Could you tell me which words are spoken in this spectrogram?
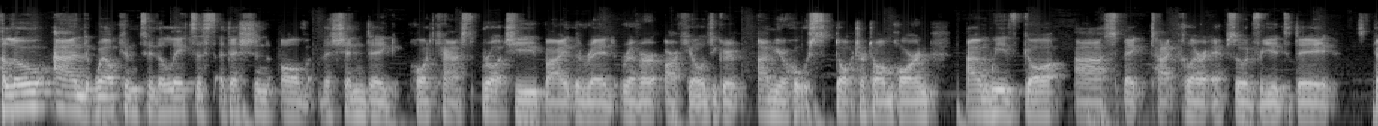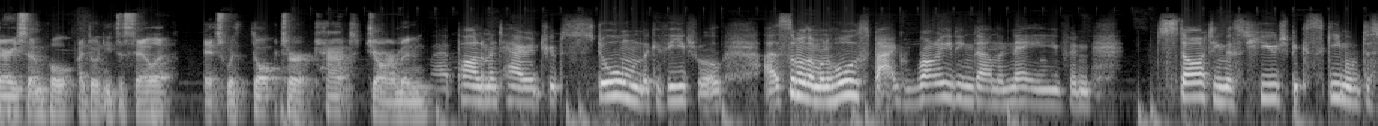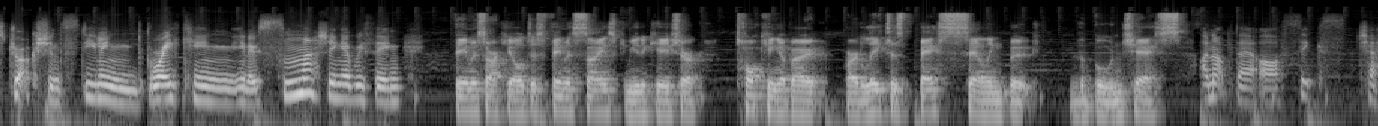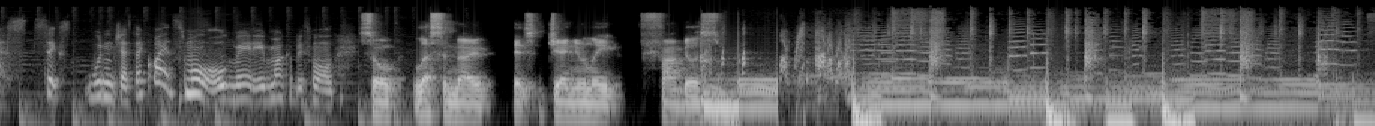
Hello and welcome to the latest edition of the Shindig podcast brought to you by the Red River Archaeology Group. I'm your host, Dr. Tom Horn, and we've got a spectacular episode for you today. It's very simple, I don't need to sell it. It's with Dr. Cat Jarman. Where parliamentarian troops storm the cathedral, uh, some of them on horseback, riding down the nave and starting this huge big scheme of destruction, stealing, breaking, you know, smashing everything. Famous archaeologist, famous science communicator, talking about her latest best selling book, The Bone Chests. And up there are six chests, six wooden chests. They're quite small, really, remarkably small. So listen now, it's genuinely fabulous.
